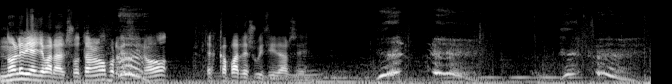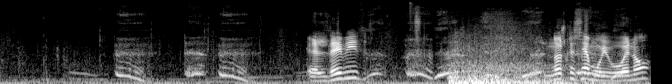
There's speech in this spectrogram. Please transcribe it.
No le voy a llevar al sótano porque si no es capaz de suicidarse. El David no es que sea muy bueno,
